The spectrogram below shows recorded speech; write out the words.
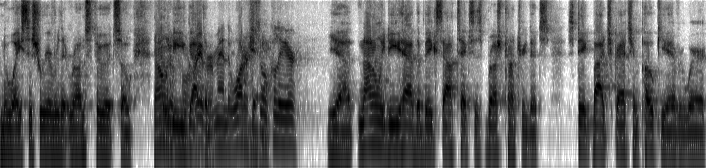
Nueces River that runs through it. So not beautiful only do you got river, the man, the water's yeah, so clear. Yeah, not only do you have the big South Texas brush country that's stick, bite, scratch, and poke you everywhere,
